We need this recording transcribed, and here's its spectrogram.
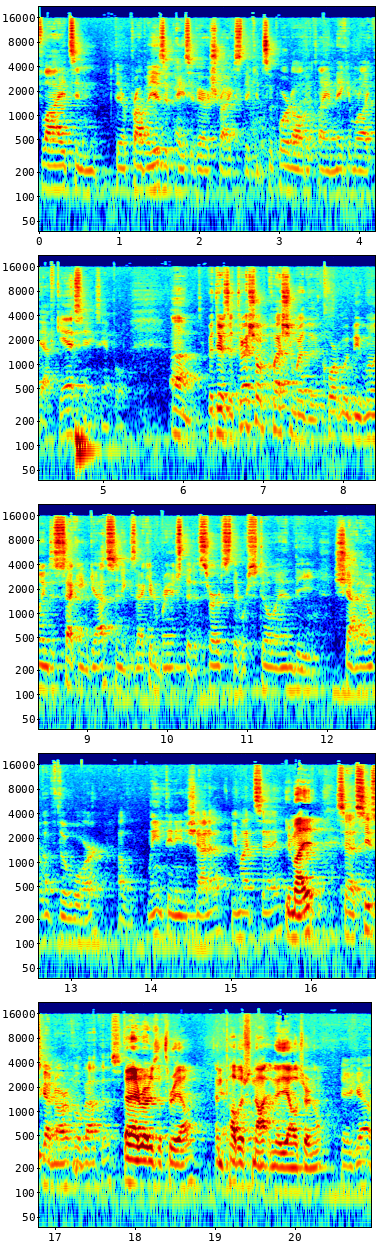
flights, and there probably is a pace of airstrikes that can support all the claim, make it more like the Afghanistan example. Um, but there's a threshold question whether the court would be willing to second guess an executive branch that asserts that we're still in the shadow of the war, a lengthening shadow, you might say. You might. So Steve's got an article about this. That I wrote as a 3L and published not in the Yale Journal. There you go.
